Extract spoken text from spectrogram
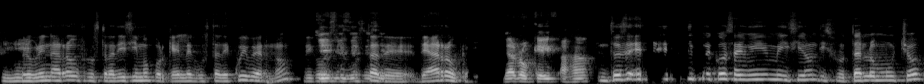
pero. Green Arrow frustradísimo porque a él le gusta de Quiver, ¿no? Digo, Sí, le sí, gusta sí. de, de Arrow. De Arrow Cave, ajá. Entonces, este, este tipo de cosas a mí me hicieron disfrutarlo mucho.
